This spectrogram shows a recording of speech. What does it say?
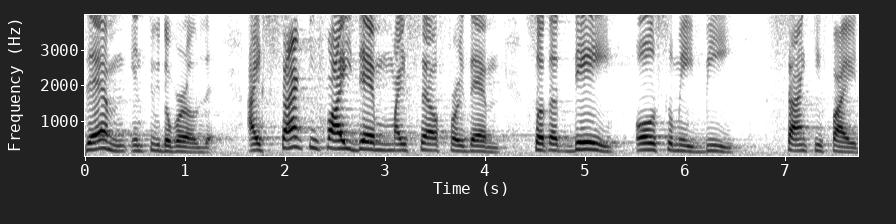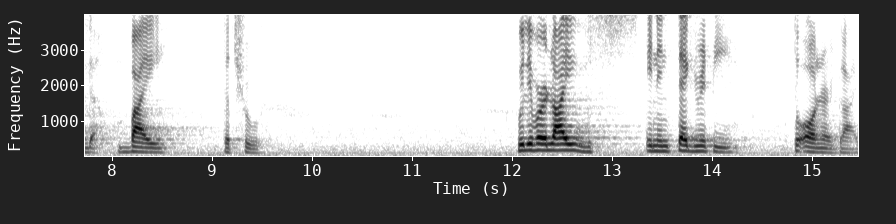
them into the world. I sanctify them myself for them, so that they also may be sanctified by the truth. We live our lives in integrity to honor God.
